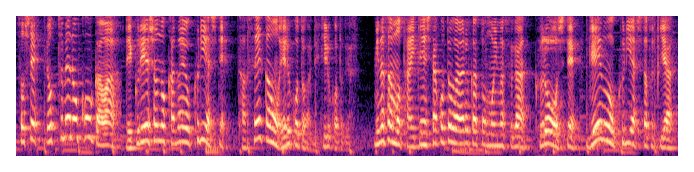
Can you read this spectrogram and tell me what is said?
そして4つ目の効果はレクリエーションの課題をクリアして達成感を得ることができることです。皆さんも体験したことがあるかと思いますが苦労してゲームをクリアした時や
